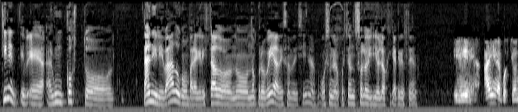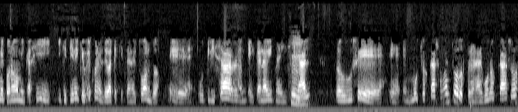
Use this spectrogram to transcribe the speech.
¿Tiene eh, algún costo tan elevado como para que el Estado no, no provea de esa medicina? ¿O es una cuestión solo ideológica, cree usted? Eh, hay una cuestión económica, sí, y que tiene que ver con el debate que está en el fondo. Eh, utilizar el cannabis medicinal mm produce eh, en muchos casos, no en todos, pero en algunos casos,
